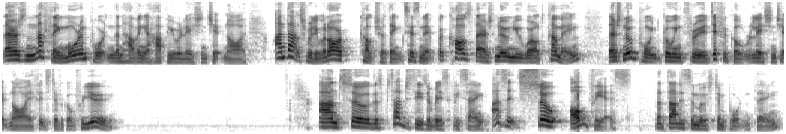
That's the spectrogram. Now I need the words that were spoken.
there's nothing more important than having a happy relationship now. And that's really what our culture thinks, isn't it? Because there's no new world coming, there's no point going through a difficult relationship now if it's difficult for you. And so the Sadducees are basically saying, as it's so obvious that that is the most important thing,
